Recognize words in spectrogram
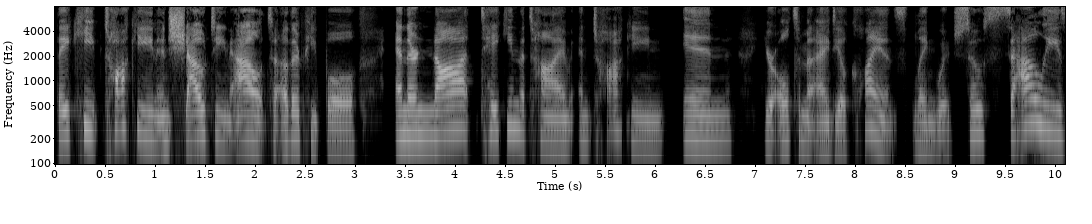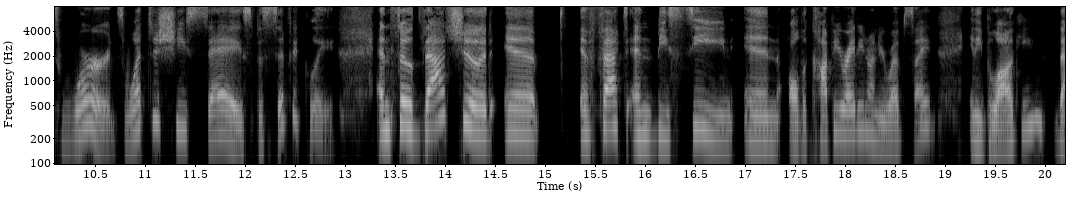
They keep talking and shouting out to other people and they're not taking the time and talking in your ultimate ideal client's language. So, Sally's words, what does she say specifically? And so that should eh, affect and be seen in all the copywriting on your website, any blogging, the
